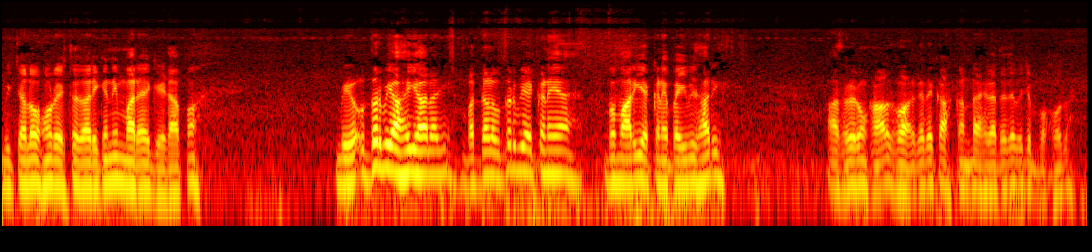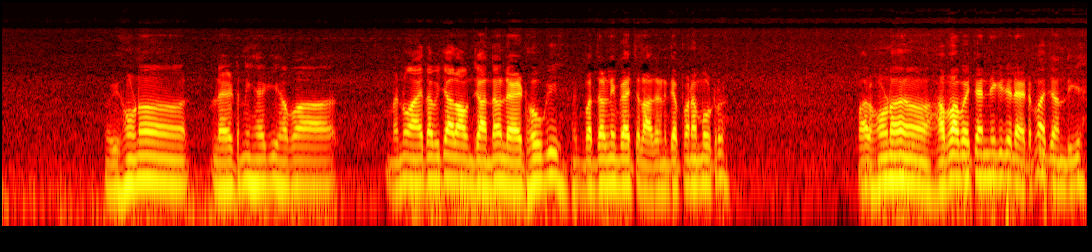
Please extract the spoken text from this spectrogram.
ਵੀ ਚਲੋ ਹੁਣ ਰਿਸ਼ਤੇਦਾਰੀ ਕਹਿੰਦੀ ਮਾਰਿਆ ਗੇੜਾ ਆਪਾਂ। ਵੀ ਉਧਰ ਵੀ ਆਹੀ ਹਾਲ ਆ ਜੀ, ਬੱਦਲ ਉਧਰ ਵੀ ਇੱਕਣੇ ਆ, ਬਿਮਾਰੀ ਇੱਕਣੇ ਪਈ ਵੀ ਸਾਰੀ। ਆ ਸਵੇਰੋਂ ਖਾਲ ਸਵਾਰ ਕੇ ਤੇ ਕੱਖ ਕੰਡਾ ਹੈਗਾ ਤੇ ਇਹਦੇ ਵਿੱਚ ਬਹੁਤ। ਵੀ ਹੁਣ ਲਾਈਟ ਨਹੀਂ ਹੈਗੀ, ਹਵਾ ਮੈਨੂੰ ਆਇਆ ਤਾਂ ਵੀ ਚੱਲ ਆਉਂ ਜਾਂਦਾ ਲਾਈਟ ਹੋਊਗੀ, ਬੱਦਲ ਨਹੀਂ ਪਿਆ, ਚਲਾ ਦੇਣੀ ਤੇ ਆਪਾਂ ਨੇ ਮੋਟਰ। ਪਰ ਹੁਣ ਹਵਾ ਵਿੱਚ ਇੰਨੀ ਕਿ ਜੇ ਲਾਈਟ ਭੱਜ ਜਾਂਦੀ ਹੈ।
